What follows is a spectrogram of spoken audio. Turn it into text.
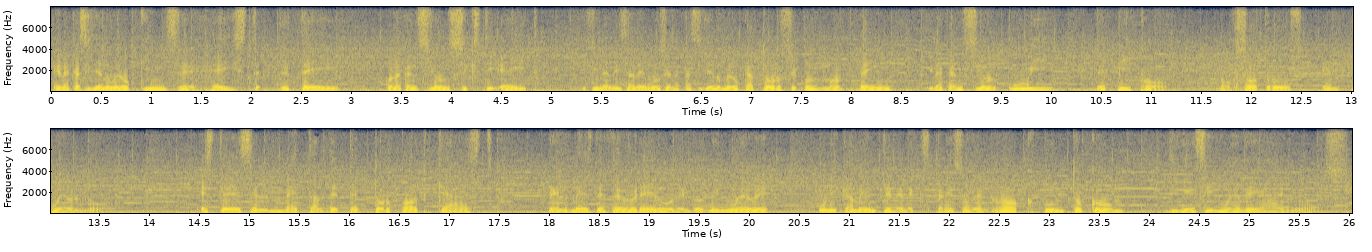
En la casilla número 15, Haste the Day, con la canción 68. Y finalizaremos en la casilla número 14 con Mudvayne y la canción We the People, nosotros el pueblo. Este es el Metal Detector Podcast del mes de febrero del 2009, únicamente en el expreso del rock.com, 19 años.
